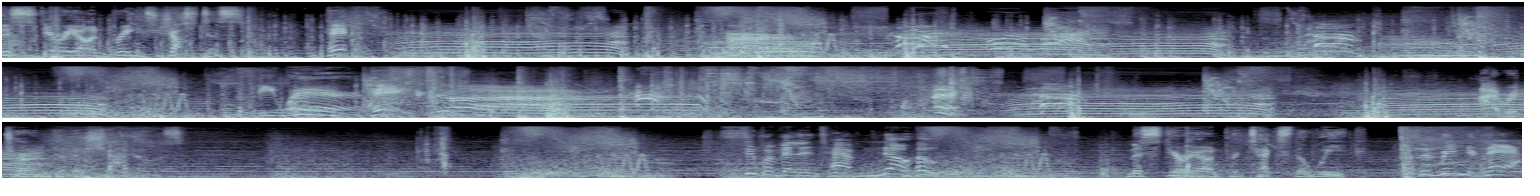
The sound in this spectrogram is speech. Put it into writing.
Mysterion brings justice. Hit! Beware! Hey! I return to the shadows. Supervillains have no hope. Mysterion protects the weak. Surrender now.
